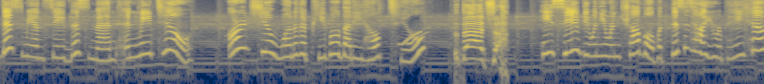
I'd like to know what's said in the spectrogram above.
This man saved this man and me, too. Aren't you one of the people that he helped, too? That's. Uh, He saved you when you were in trouble, but this is how you repay him?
